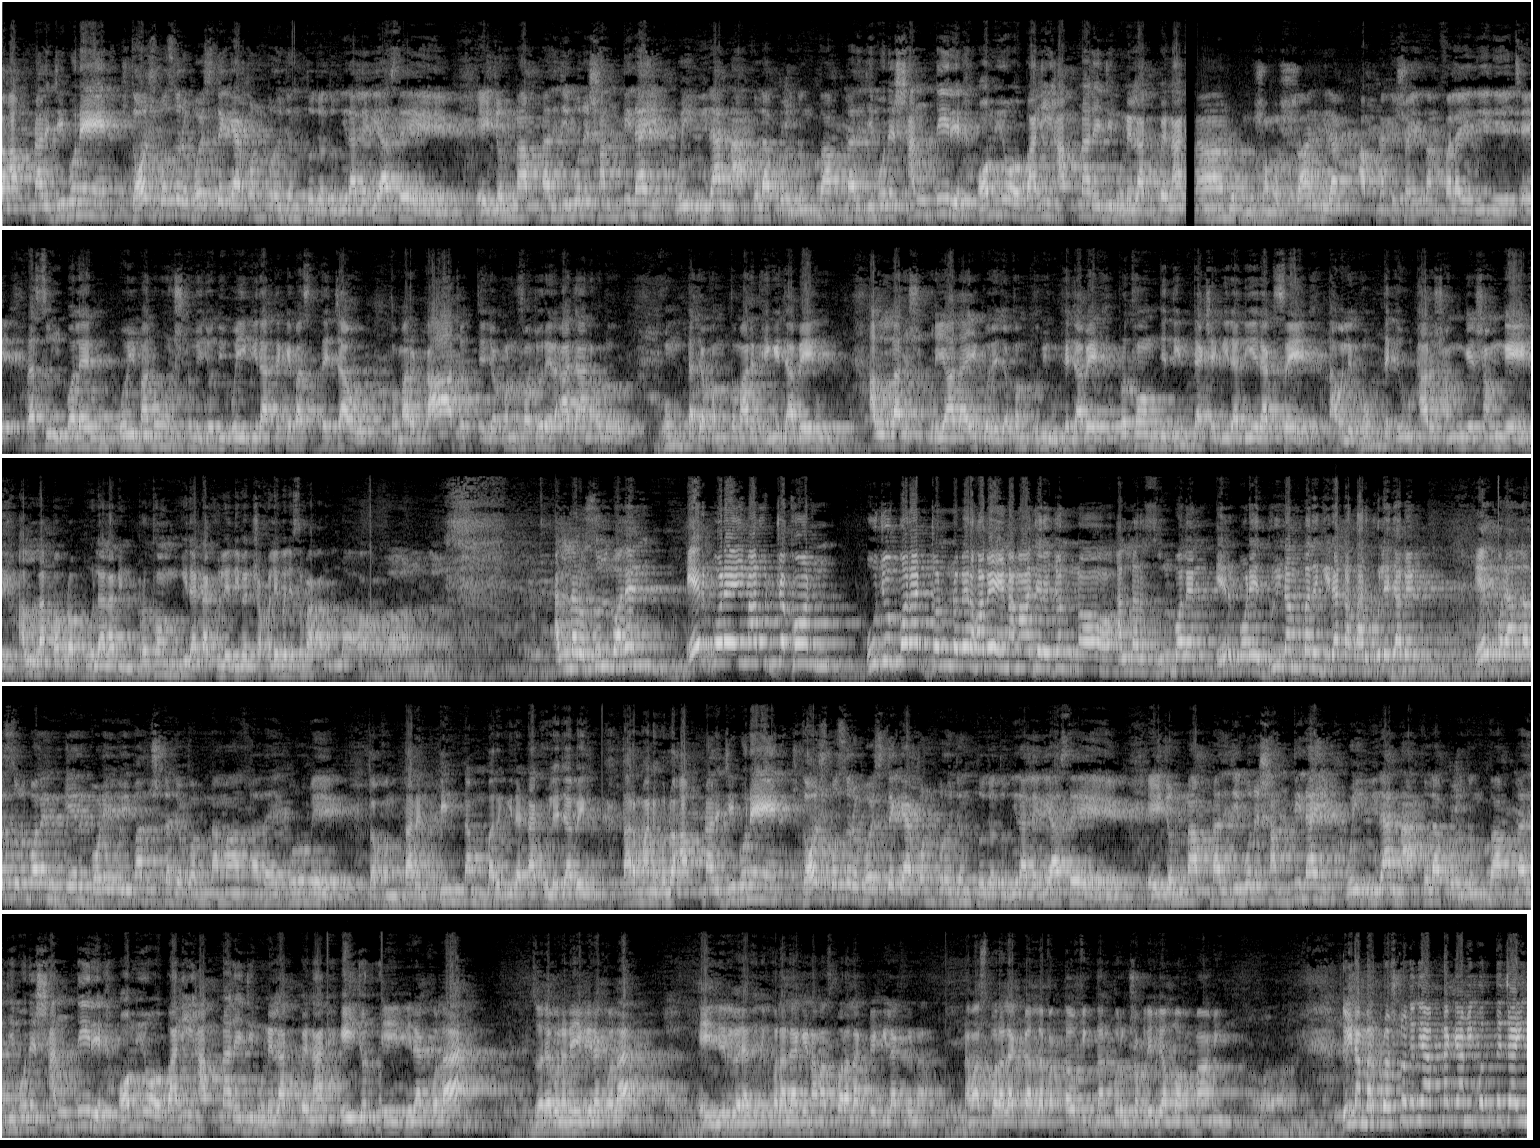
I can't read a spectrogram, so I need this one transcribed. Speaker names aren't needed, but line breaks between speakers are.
আপনার জীবনে দশ বছর বয়স থেকে এখন পর্যন্ত যত গিরা লেগে আছে এই জন্য আপনার জীবনে শান্তি নাই। ওই গিরা না খোলা পর্যন্ত আপনার জীবনে শান্তির অমীয় বাণী আপনার এই জীবনে লাগবে না। নানান রকম সমস্যার গিরা আপনাকে শয়তান ফেলাই দিয়ে দিয়েছে। রাসুল বলেন, ওই মানুষ, তুমি যদি ওই গিরা থেকে বাঁচতে চাও, তোমার কাজ হচ্ছে যখন ফজরের আজান হলো, ঘুমটা যখন তোমার ভেঙে যাবে, আল্লাহর শুক্রিয়া আদায় করে যখন তুমি উঠে যাবে, প্রথম যে তিনটা সে গিরা দিয়ে রাখছে, তাহলে ঘুম থেকে উঠার সঙ্গে সঙ্গে আল্লাহ রব্বুল আলামিন প্রথম গিরাটা খুলে দিবেন। সকলে বলে, সুবহানাল্লাহ। আল্লাহ রসুল বলেন, এরপরে এই মানুষ যখন উজু করার জন্য বের হবে নামাজের জন্য, আল্লাহ রসুল বলেন, এরপরে দুই নাম্বারে গিরাটা তার খুলে যাবেন এরপরে আল্লাহ রসুল বলেন, এরপরে ওই মানুষটা যখন নামাজ আদায় করবে, তখন তার তিন নাম্বার গিরাটা খুলে যাবে। তার মানে হলো আপনার জীবনে দশ বছর বয়স থেকে এখন পর্যন্ত যত গিরা লেগে আছে এই জন্য আপনার জীবনে শান্তি নাই। ওই গিরা না খোলা পর্যন্ত আপনার জীবনে শান্তির অমীয় বাণী আপনার এই জীবনে লাগবে না। এই জন্য এই গিরা খোলা, জোরে বলেন, এই গিরা খোলা এই গিরা যদি খোলা লাগে, নামাজ পড়া লাগবে, কি লাগবে না? নামাজ পড়া লাগবে, আল্লাহ পাক ঠিক দান করুন সকলে, বলি আল্লাহ আমি দুই নাম্বার প্রশ্ন, যদি আপনাকে আমি করতে চাই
